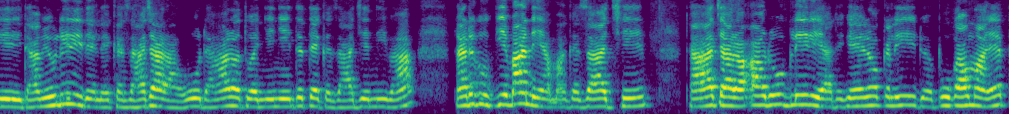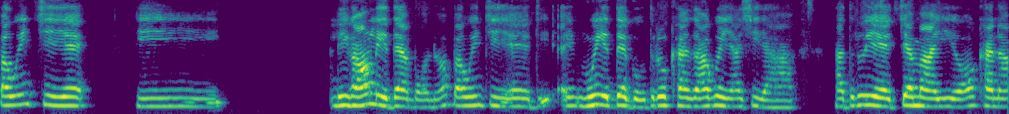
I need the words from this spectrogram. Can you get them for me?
လေးတွေဒါမျိုးလေးတွေလည်းကစားကြတာဟိုဒါကတော့သူကငြိမ်ငြိမ်သက်သက်ကစားခြင်းကြီးပါနောက်တစ်ခုပြင်ပနေရာမှာကစားခြင်းဒါကကြတော့ outdoor play တွေကတကယ်တော့ကလေးတွေပိုကောင်းပါတယ်ပတ်ဝန်းကျင်ရဲ့ဒီလေကောင်းလေတန့်ပေါ့နော်ပတ်ဝန်းကျင်ရဲ့ဒီငွေအသက်ကိုသူတို့ခံစားခွင့်ရရှိတာဟာဒါသူတို့ရဲ့ကျန်းမာရေးရောခန္ဓာ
